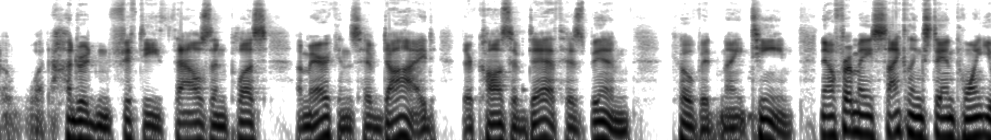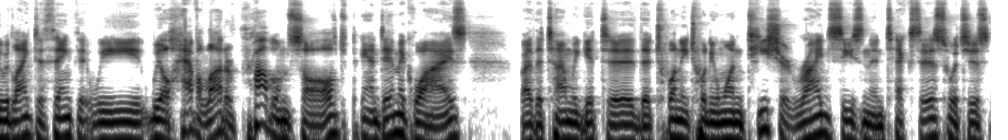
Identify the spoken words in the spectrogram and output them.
Uh, what 150,000 plus Americans have died. Their cause of death has been COVID 19. Now, from a cycling standpoint, you would like to think that we will have a lot of problems solved pandemic wise by the time we get to the 2021 t shirt ride season in Texas, which is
